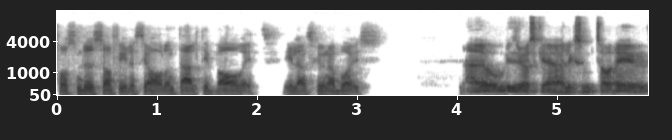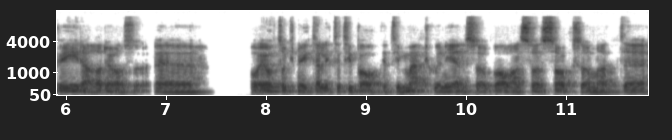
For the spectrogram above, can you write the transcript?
För som du sa Fille, så har det inte alltid varit i Landskrona Boys. Nej, om vi då ska liksom ta det vidare då så, eh, och återknyta lite tillbaka till matchen igen så bara en sån sak som att, eh,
